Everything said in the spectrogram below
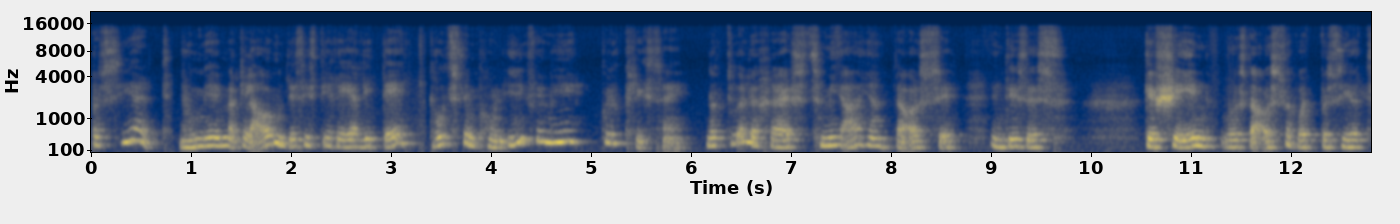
passiert, wo wir immer glauben, das ist die Realität, trotzdem kann ich für mich glücklich sein. Natürlich reißt es mich auch hinter in dieses Geschehen, was da außerhalb passiert.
